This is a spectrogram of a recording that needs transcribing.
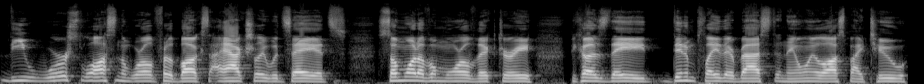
the worst loss in the world for the Bucks. I actually would say it's somewhat of a moral victory because they didn't play their best and they only lost by two.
